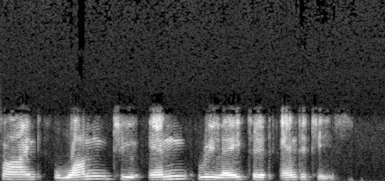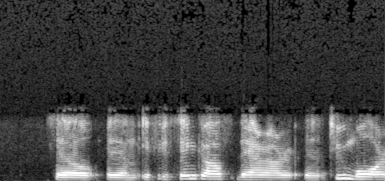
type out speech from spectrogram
find one to n related entities. So um, if you think of there are uh, two more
